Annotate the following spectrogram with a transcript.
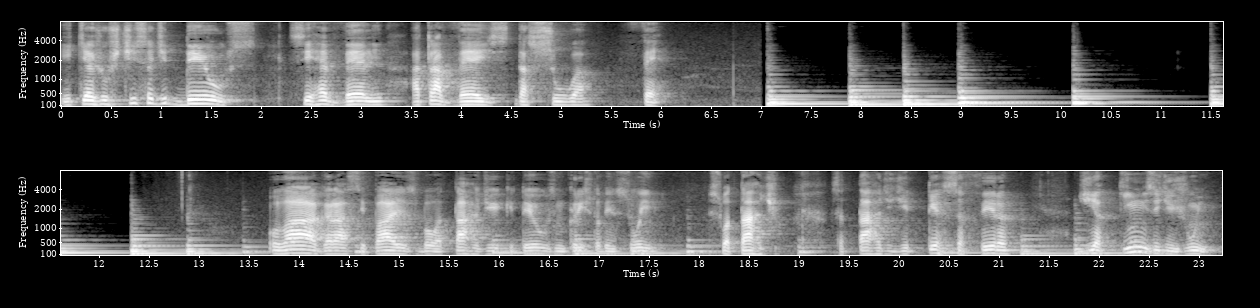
e que a justiça de Deus se revele através da sua fé. Olá, graça e paz, boa tarde, que Deus em Cristo abençoe sua tarde, essa tarde de terça-feira, dia 15 de junho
